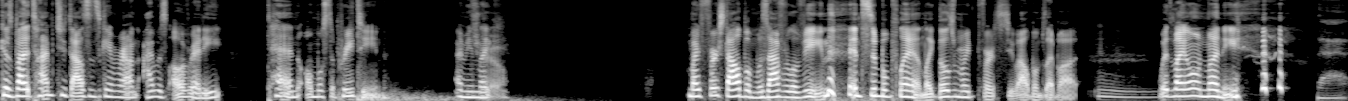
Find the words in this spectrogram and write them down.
Because by the time 2000s came around, I was already 10, almost a preteen. I mean, like, my first album was Avril Lavigne and Simple Plan. Like, those were my first two albums I bought Mm, with my own money. that.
